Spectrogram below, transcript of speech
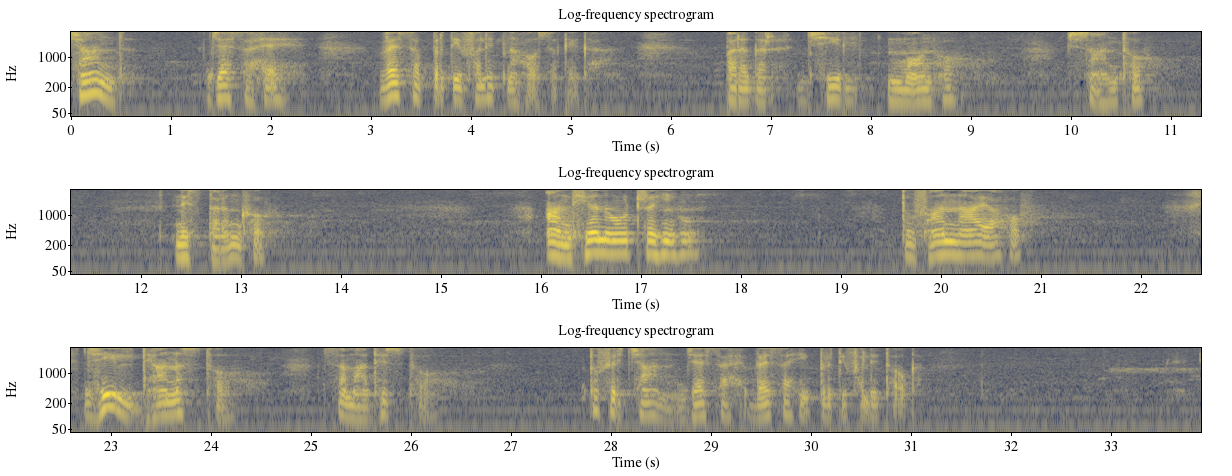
चाँद जैसा है, वैसा प्रतिफलित न हो सकेगा। पर अगर झील मौन हो, शांत हो, निस्तरंग हो, आंधियाँ न उठ रही हो, तूफ़ान ना आया हो, झील ध्यानस्थ हो, समाधिस्थ हो तो फिर चाँद जैसा है, वैसा ही प्रतिफलित होगा।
